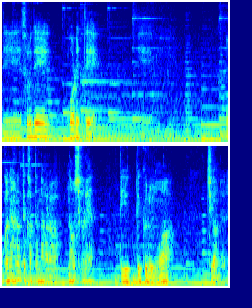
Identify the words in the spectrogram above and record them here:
でそれで壊れて、えーお金払って買ったんだから直してくれって言ってくるのは違うんだよね。うん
